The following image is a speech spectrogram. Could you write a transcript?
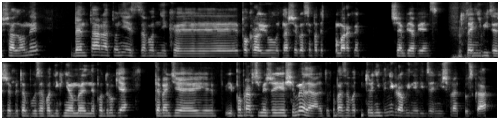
szalony. Bentara to nie jest zawodnik e, pokroju naszego sympatycznego Maraka Strzębia, więc tutaj nie widzę, żeby to był zawodnik nieomylny. Po drugie, to będzie, e, poprawcie mnie, że się mylę, ale to chyba zawodnik, który nigdy nie grał w innej lidze niż francuska.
